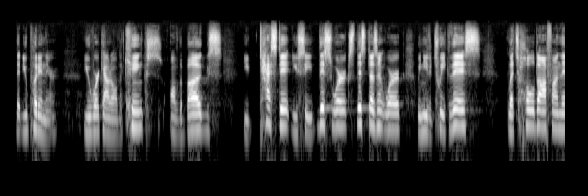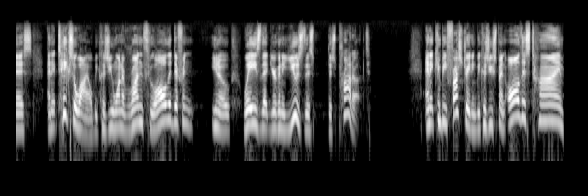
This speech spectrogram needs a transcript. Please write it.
that you put in there. You work out all the kinks, all the bugs, you test it, you see this works, this doesn't work, we need to tweak this, let's hold off on this. And it takes a while because you want to run through all the different, you know, ways that you're going to use this, this product. And it can be frustrating because you spend all this time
